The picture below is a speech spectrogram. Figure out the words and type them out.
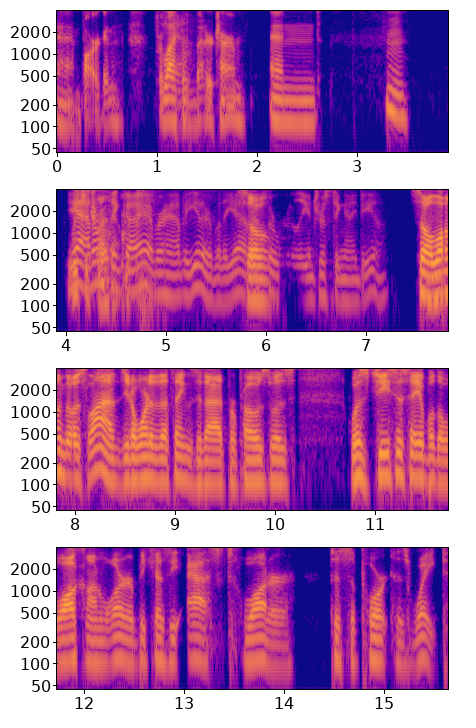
eh, bargain for lack of a better term. And yeah i don't that. think i ever have either but yeah So- that's a really interesting idea So Mhm. along those lines, you know, one of the things that I had proposed was was Jesus able to walk on water because he asked water to support his weight.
